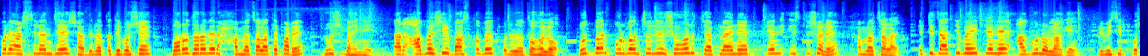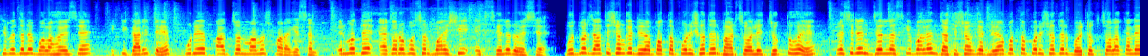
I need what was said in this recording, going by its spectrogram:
করে আসছিলেন যে স্বাধীনতা দিবসে বড় ধরনের হামলা চালাতে পারে রুশ বাহিনী। তার আভাসী বাস্তবে পরিণত হলো। বুধবার পূর্বাঞ্চলীয় শহর চ্যাপলাইনের ট্রেন স্টেশনে হামলা চালায়। একটি যাত্রীবাহী ট্রেনে আগুনও লাগে। বিবিসির প্রতিবেদনে বলা হয়েছে, একটি গাড়িতে পুড়ে পাঁচজন মানুষ মারা গেছেন। এর মধ্যে এগারো বছর বয়সী এক ছেলে রয়েছে। বুধবার জাতিসংঘের নিরাপত্তা পরিষদের ভার্চুয়ালি যুক্ত হয়ে প্রেসিডেন্ট জেলনাস্কি বলেন, জাতিসংঘের নিরাপত্তা পরিষদের বৈঠক চলাকালে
